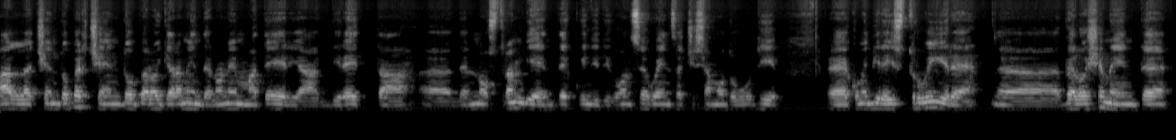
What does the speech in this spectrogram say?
al 100%, però chiaramente non è materia diretta eh, del nostro ambiente e quindi di conseguenza ci siamo dovuti, eh, come dire, istruire eh, velocemente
